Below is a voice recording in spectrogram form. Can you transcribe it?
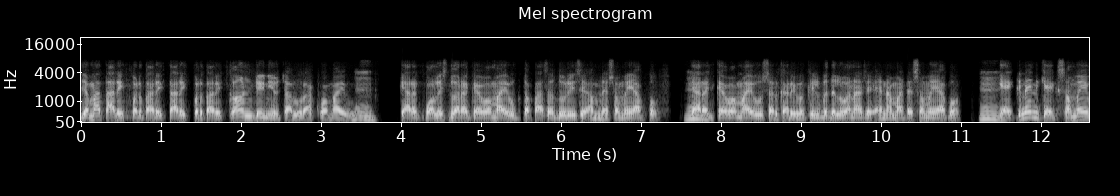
જેમાં તારીખ પર તારીખ તારીખ પર તારીખ કન્ટિન્યુ ચાલુ રાખવામાં આવ્યું. ક્યારેક પોલીસ દ્વારા કહેવામાં આવ્યું તપાસ અધૂરી છે અમને સમય આપો. ક્યારેક કહેવામાં આવ્યું સરકારી વકીલ બદલવાના છે એના માટે સમય આપો. ક્યાંક ને ક્યાંક સમય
